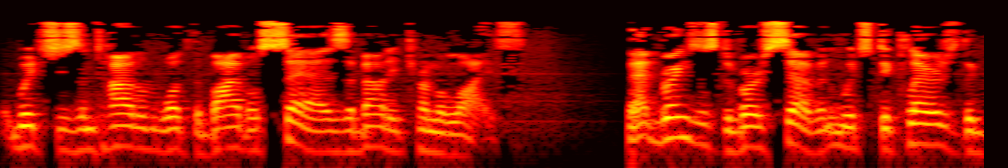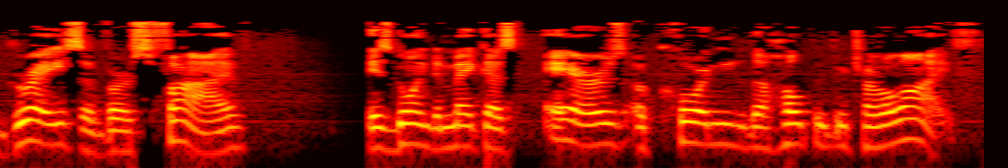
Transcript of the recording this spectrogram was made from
which is entitled What the Bible Says About Eternal Life. That brings us to verse 7, which declares the grace of verse 5 is going to make us heirs according to the hope of eternal life.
